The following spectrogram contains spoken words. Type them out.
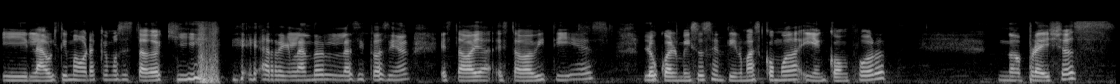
Y la última hora que hemos estado aquí arreglando la situación, estaba ya, estaba BTS, lo cual me hizo sentir más cómoda y en confort. No precious,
